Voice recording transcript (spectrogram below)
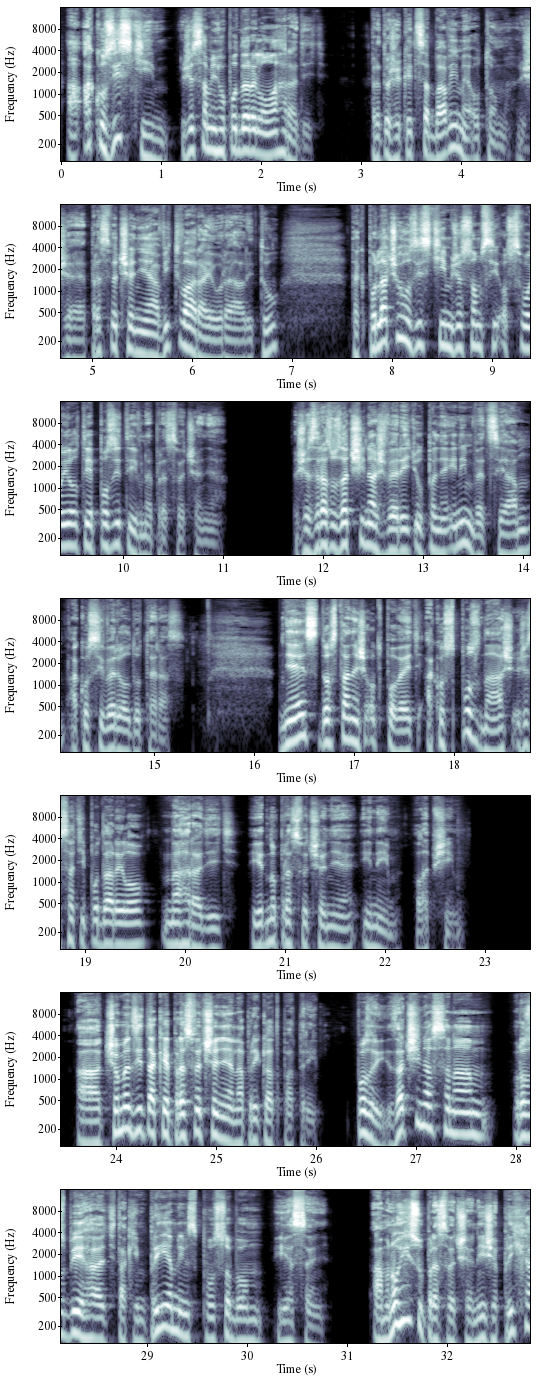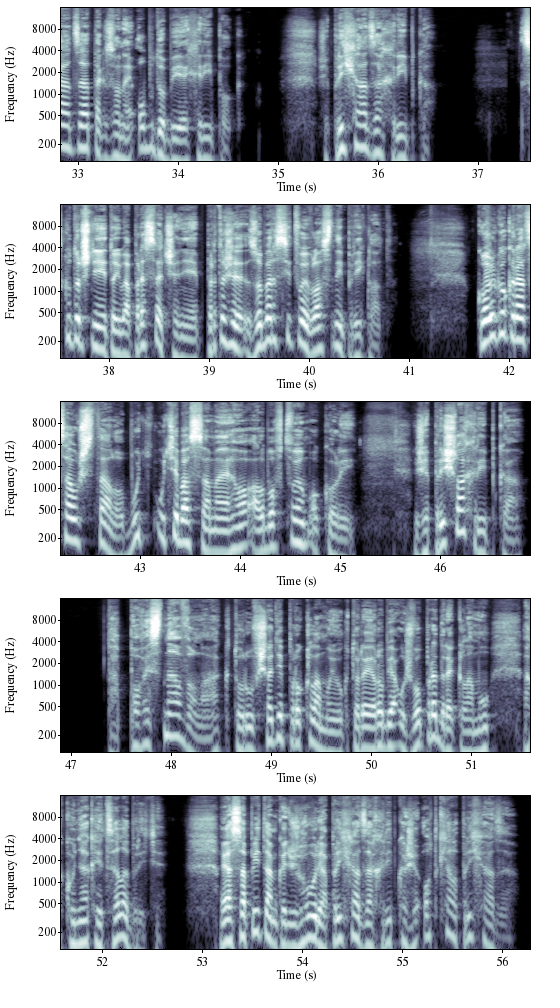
a ako zistím, že sa mi ho podarilo nahradiť. Pretože keď sa bavíme o tom, že presvedčenia vytvárajú realitu, tak podľa čoho zistím, že som si osvojil tie pozitívne presvedčenia. Že zrazu začínaš veriť úplne iným veciam, ako si veril doteraz. Dnes dostaneš odpoveď, ako spoznáš, že sa ti podarilo nahradiť jedno presvedčenie iným, lepším. A čo medzi také presvedčenia napríklad patrí? Pozri, začína sa nám rozbiehať takým príjemným spôsobom jeseň. A mnohí sú presvedčení, že prichádza tzv. obdobie chrípok. Že prichádza chrípka. Skutočne je to iba presvedčenie, pretože zober si tvoj vlastný príklad. Koľkokrát sa už stalo, buď u teba samého, alebo v tvojom okolí, že prišla chrípka, tá povestná vlna, ktorú všade proklamujú, ktoré robia už vopred reklamu, ako nejakej celebrite. A ja sa pýtam, keď už hovoria, prichádza chrípka, že odkiaľ prichádza?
